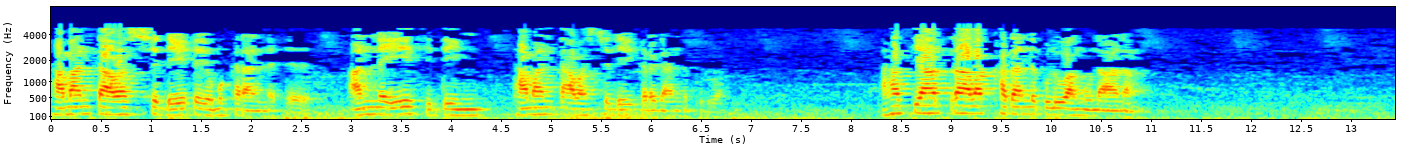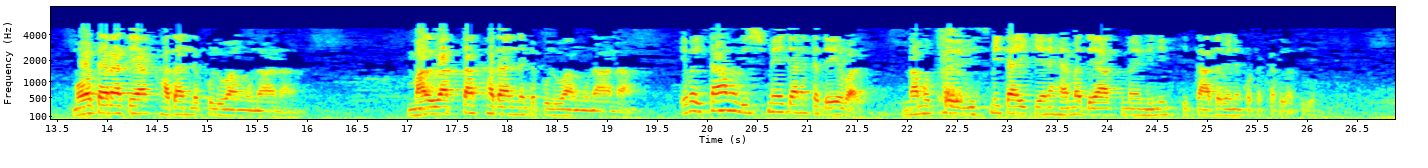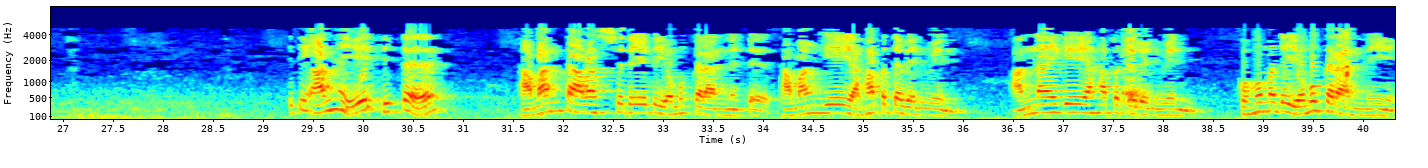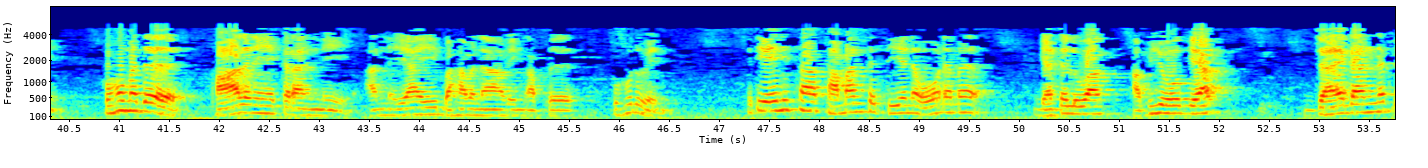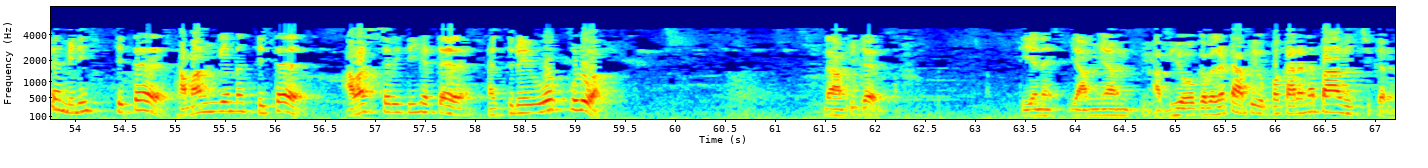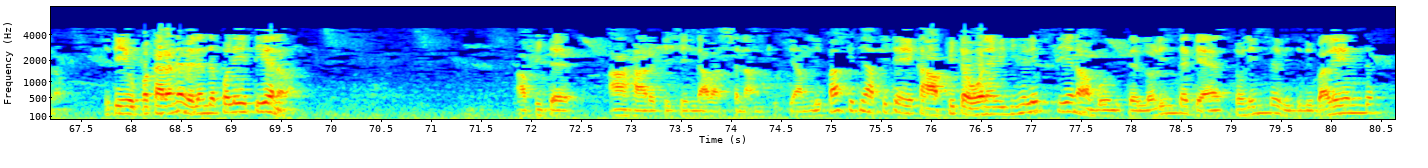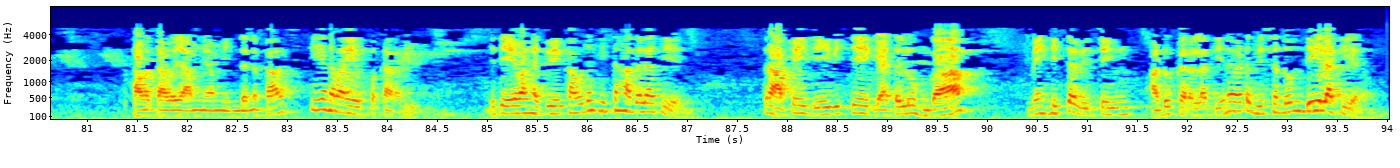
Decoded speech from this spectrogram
Tamanට අවශ්‍ය දෙයට යොමු කරන්නට අන්න ඒ සිතින් Tamanට අවශ්‍ය දේ කරගන්න පුළුවන්. අහස් යාත්‍රාවක් හදන්න පුළුවන් වුණා නම් මෝටර රථයක් හදන්න පුළුවන් වුණා නම් මල් වත්තක් හදන්නට පුළුවන් වුණා නම් ඒවා ඊටාම විස්මයජනක දේවල්. නමුත් ඒ විස්මිතයි කියන හැම දෙයක්ම මිනිස් හිත අද වෙනකොට කරලා තියෙනවා. ඉතින් අන්න ඒ සිත තමන්ට අවශ්‍ය දෙයට යොමු කරන්නට තමන්ගේ යහපත වෙනුවෙන් අන් අයගේ යහපත වෙනුවෙන් කොහොමද යොමු කරන්නේ කොහොමද පාලනය කරන්නේ අන්න එයයි භාවනාවෙන් අප පුහුණු වෙන්නේ ඉතින් ඒ නිසා Tamanට තියෙන ඕනම ගැටලුවක් අභියෝගයක් ජය ගන්නට මිනිස් සිත Tamanගෙම සිත අවශ්‍ය විදිහට හැසිරෙවුවොත් පුළුවන්. දැන් අපිට තියෙන යම් යම් අභියෝගවලට අපි උපකරණ පාවිච්චි කරනවා. ඉතින් මේ උපකරණ වෙළඳ පොලේ තියෙනවා. අපිට ආහාර කිසින්න අවශ්‍ය නම් කිසියම් ලිපක් ඉතින් අපිට ඒක අපිට ඕන විදිහේ ලිප් තියෙනවා බෝම්බ තෙල් වලින්ද ගෑස් වලින්ද විදුලි බලයෙන්ද තව තව යම් යම් ඉන්ධන පාස් තියෙනවා ඒ උපකරණ. ඉතින් ඒවා හැදුවේ කවුද? හිත හදලා තියෙන්නේ. ඒතර අපේ ජීවිතයේ ගැටලු හුඟා මේ හිත විසින් අඩු කරලා තියෙන ඒවට විසඳුම් දීලා තියෙනවා.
